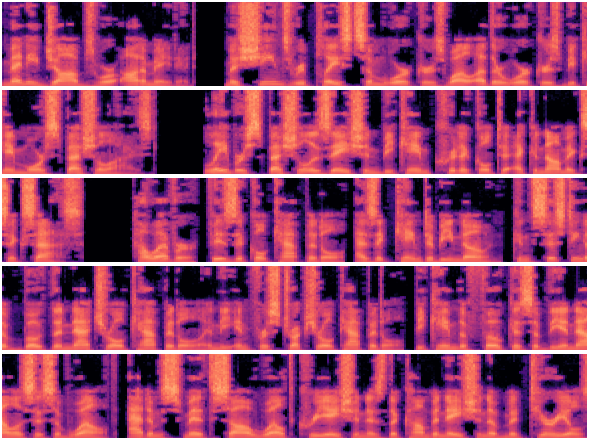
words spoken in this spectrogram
Many jobs were automated. Machines replaced some workers while other workers became more specialized. Labor specialization became critical to economic success. However, physical capital, as it came to be known, consisting of both the natural capital and the infrastructural capital, became the focus of the analysis of wealth. Adam Smith saw wealth creation as the combination of materials,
